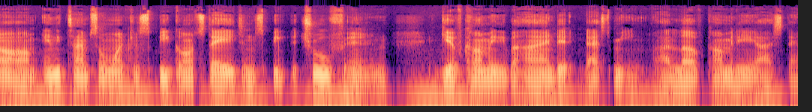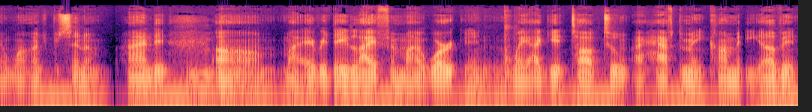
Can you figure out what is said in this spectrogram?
Um, anytime someone can speak on stage and speak the truth and give comedy behind it, that's me. I love comedy. I stand 100% behind it. Um, my everyday life and my work and the way I get talked to, I have to make comedy of it.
